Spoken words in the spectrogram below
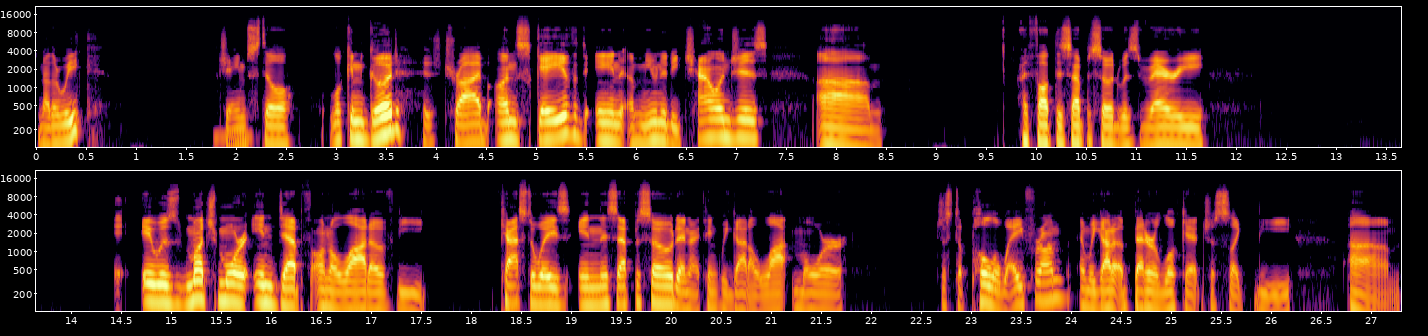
Another week. James still looking good. His tribe unscathed in immunity challenges. Um, I thought this episode was very. it- was much more in depth on a lot of the castaways in this episode, and I think we got a lot more just to pull away from, and we got a better look at just like the um,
